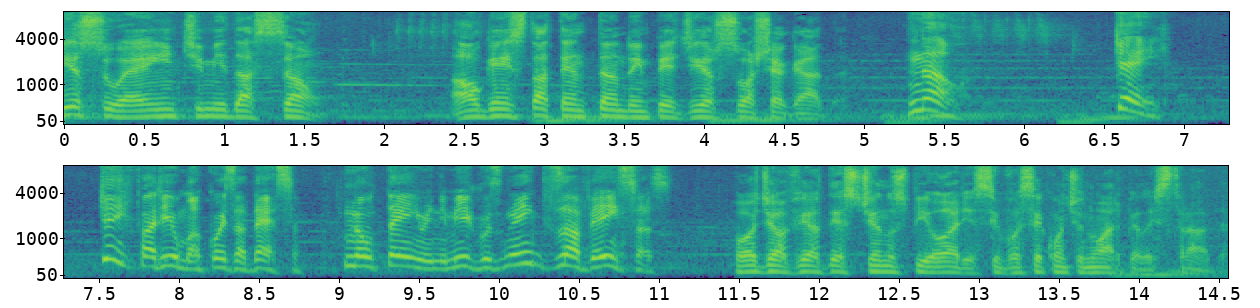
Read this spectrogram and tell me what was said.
Isso é intimidação. Alguém está tentando impedir sua chegada. Não! Quem? Quem faria uma coisa dessa? Não tenho inimigos nem desavenças. Pode haver destinos piores se você continuar pela estrada.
